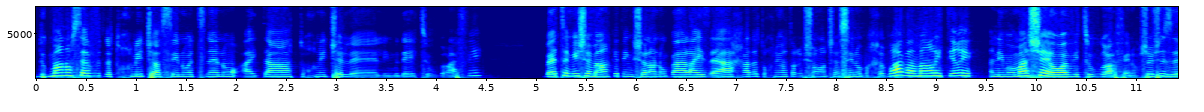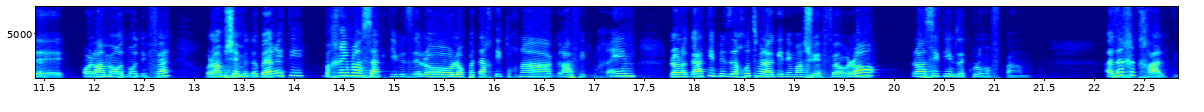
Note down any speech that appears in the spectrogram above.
דוגמה נוספת לתוכנית שעשינו אצלנו הייתה תוכנית של אה, לימודי עיצוב גרפי. בעצם איש ה marketing שלנו בא אליי, זה היה אחת התוכניות הראשונות שעשינו בחברה, ואמר לי, תראי, אני ממש אוהב עיצוב גרפי, אני חושב שזה עולם מאוד מאוד יפה, עולם שמדבר איתי, בחיים לא עסקתי בזה, לא, לא פתחתי תוכנה גרפית בחיים, לא נגעתי בזה, חוץ מלהגיד אם משהו יפה או לא, לא עשיתי עם זה כלום אף פעם. אז איך התחלתי?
